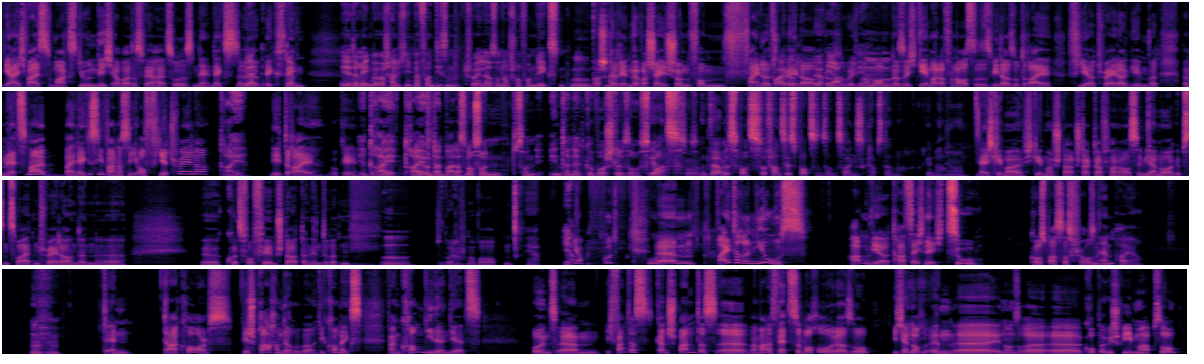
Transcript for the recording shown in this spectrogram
Ja, ich weiß, du magst Dune nicht, aber das wäre halt so das ne next äh, Big Thing. ja, da reden wir wahrscheinlich nicht mehr von diesem Trailer, sondern schon vom nächsten. Hm, Da reden wir wahrscheinlich schon vom Final Final, Trailer ja. oder Ja, so, würde ich ja. mal behaupten. Mhm. Also ich gehe mal davon aus, dass es wieder so drei, vier Trailer geben wird. Beim letzten Mal bei Legacy waren das nicht auch vier Trailer? Drei. Nee, drei, okay. Ja, drei, drei und dann war das noch so ein, so ein Internetgewurschtel, so Spots. so. Und Werbespots, so Fernsehspots und so ein Zeugs gab's dann noch. Genau. Ja, ja ich gehe mal, ich gehe mal stark, stark davon aus, im Januar gibt's einen zweiten Trailer und dann äh, äh, kurz vor Filmstart dann den dritten. Hm. So würde ich mal behaupten. Ja. Ja. ja gut. Gut. Ähm, weitere News haben wir tatsächlich zu Ghostbusters Frozen Empire. Mhm. Denn Dark Horse, wir sprachen darüber, die Comics. Wann kommen die denn jetzt? Und ähm, ich fand das ganz spannend, dass, äh, wann war das, letzte Woche oder so, ich ja noch in, äh, in unsere äh, Gruppe geschrieben habe, so,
